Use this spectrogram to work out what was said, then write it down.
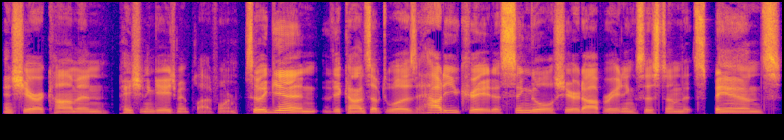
and share a common patient engagement platform. So, again, the concept was how do you create a single shared operating system that spans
